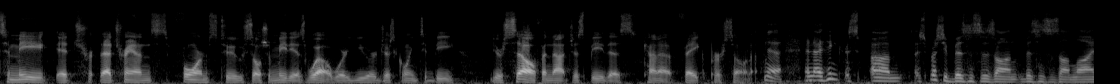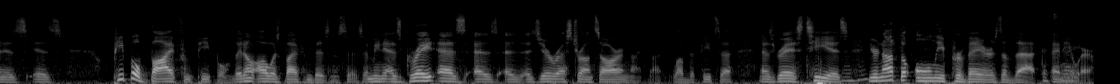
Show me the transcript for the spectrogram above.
to me, it tr- that transforms to social media as well, where you are just going to be yourself and not just be this kind of fake persona. Yeah, and I think um, especially businesses on businesses online is is people buy from people. They don't always buy from businesses. I mean, as great as as, as, as your restaurants are, and I, I love the pizza, and as great as tea is, you're not the only purveyors of that That's right. anywhere.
